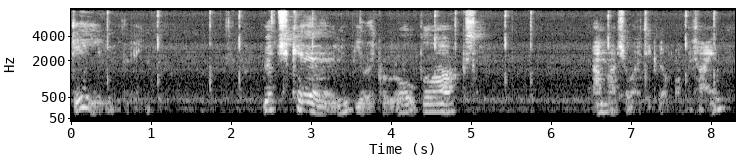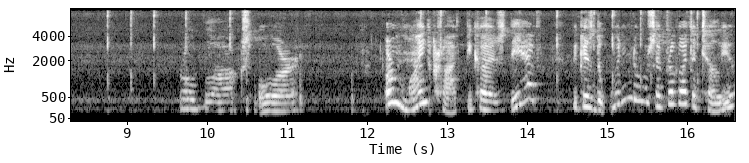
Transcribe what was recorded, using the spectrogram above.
game thing, which can be like a Roblox. I'm not sure why I take it up all the time. Roblox or or Minecraft because they have because the Windows I forgot to tell you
